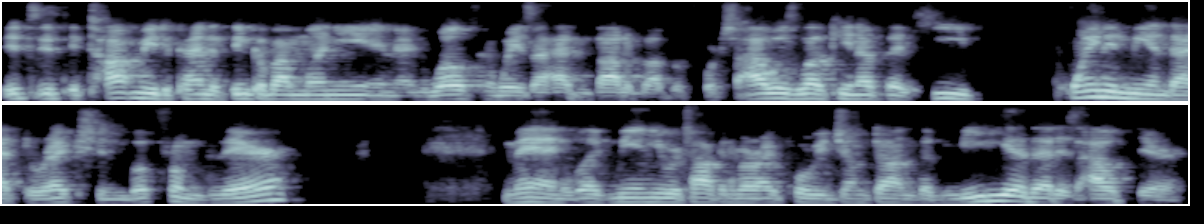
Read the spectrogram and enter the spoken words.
it, it, it, taught me to kind of think about money and, and wealth in ways I hadn't thought about before. So I was lucky enough that he pointed me in that direction. But from there, man, like me and you were talking about right before we jumped on, the media that is out there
